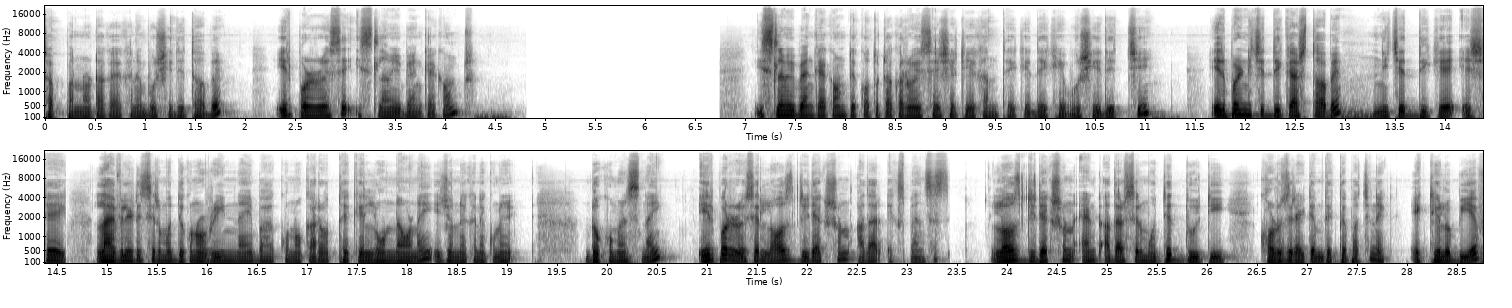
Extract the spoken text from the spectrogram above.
ছাপ্পান্ন টাকা এখানে বসিয়ে দিতে হবে। এরপরে রয়েছে ইসলামী ব্যাংক অ্যাকাউন্ট ইসলামী ব্যাংক অ্যাকাউন্টে কত টাকা রয়েছে সেটি এখান থেকে দেখে বসিয়ে দিচ্ছি। এরপরে নিচের দিকে আসতে হবে। নিচের দিকে এসে লাইবিলিটিসের মধ্যে কোনো ঋণ নাই বা কোনো কারোর থেকে লোন নেওয়া নাই এই জন্য এখানে কোনো ডকুমেন্টস নাই। এরপরে রয়েছে loss deduction other expenses loss deduction and আদার্সের মধ্যে দুইটি খরচের আইটেম দেখতে পাচ্ছেন। একটি হলো বিএফ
